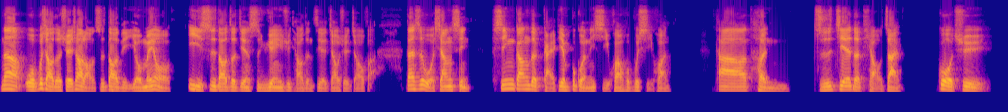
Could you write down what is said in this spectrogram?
那我不晓得学校老师到底有没有意识到这件事，愿意去调整自己的教学教法，但是我相信。新纲的改变，不管你喜欢或不喜欢，它很直接的挑战过去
